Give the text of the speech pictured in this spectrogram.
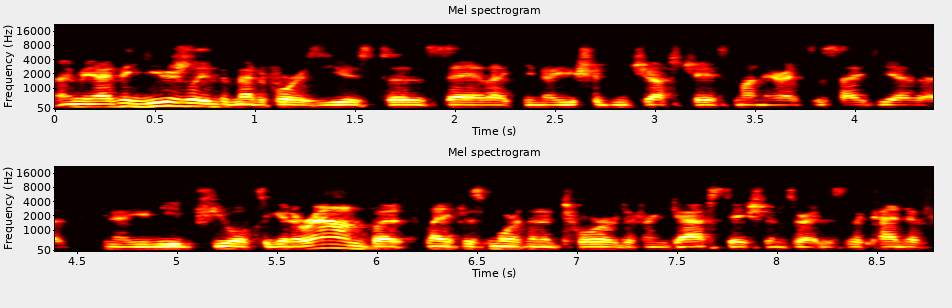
I mean, I think usually the metaphor is used to say like, you know, you shouldn't just chase money, right? It's this idea that, you know, you need fuel to get around, but life is more than a tour of different gas stations, right? This is the kind of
